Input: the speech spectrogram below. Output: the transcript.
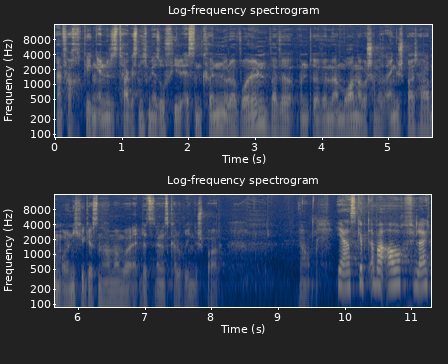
einfach gegen Ende des Tages nicht mehr so viel essen können oder wollen, weil wir und äh, wenn wir am Morgen aber schon was eingespart haben oder nicht gegessen haben, haben wir letzten Endes Kalorien gespart. Ja, es gibt aber auch vielleicht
